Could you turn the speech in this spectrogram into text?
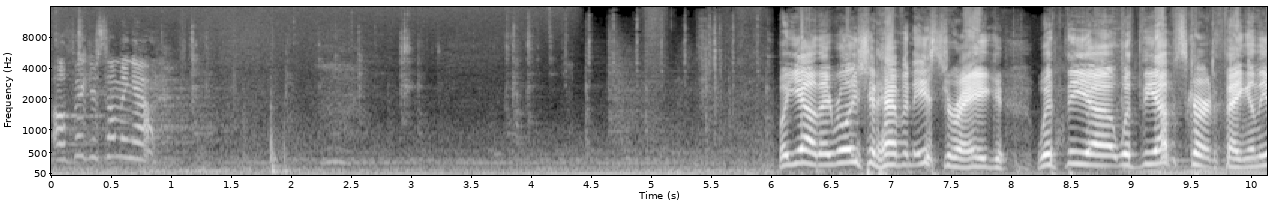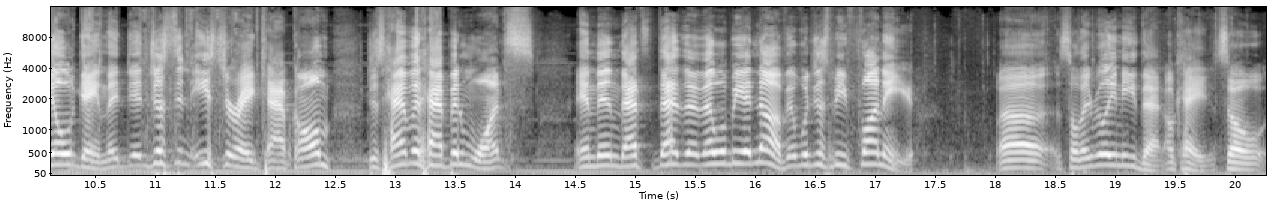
I'll figure something out. But yeah, they really should have an Easter egg with the uh, with the upskirt thing in the old game. They did just an Easter egg, Capcom. Just have it happen once, and then that's that that, that would be enough. It would just be funny. Uh, so they really need that. Okay, so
